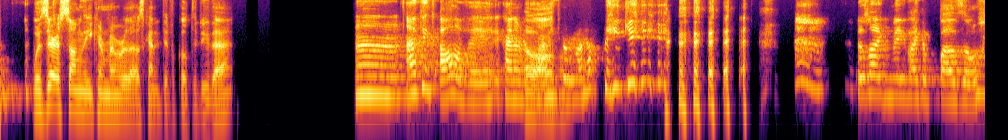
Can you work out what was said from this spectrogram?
was there a song that you can remember that was kind of difficult to do that? Mm, I think all of it. It kind of oh, reminds me of what I'm thinking. it's like made like a puzzle.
